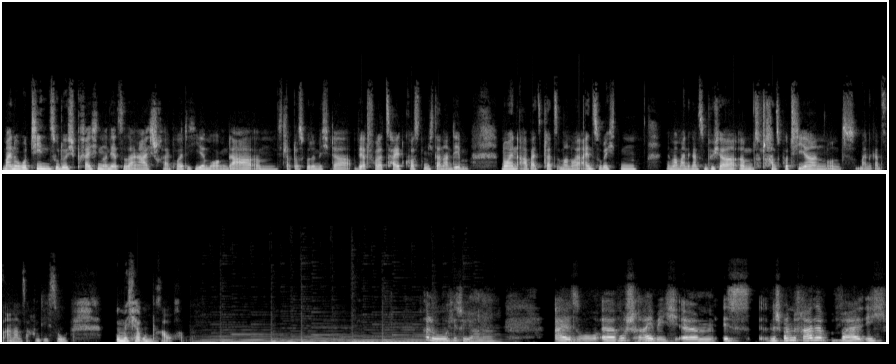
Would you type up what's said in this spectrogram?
meine Routinen zu durchbrechen und jetzt zu sagen, ah, ich schreibe heute hier, morgen da. Ähm, ich glaube, das würde mich wieder wertvolle Zeit kosten, mich dann an dem neuen Arbeitsplatz immer neu einzurichten, immer meine ganzen Bücher ähm, zu transportieren und meine ganzen anderen Sachen, die ich so um mich herum brauche. Hallo, hier ist Juliane. Also, äh, wo schreibe ich? Ähm, ist eine spannende Frage, weil ich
